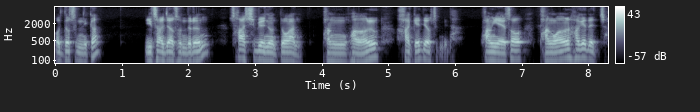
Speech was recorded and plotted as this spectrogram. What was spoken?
어떻습니까? 이스라엘 자손들은 40여 년 동안 방황을 하게 되었습니다. 광야에서 방황을 하게 됐죠.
